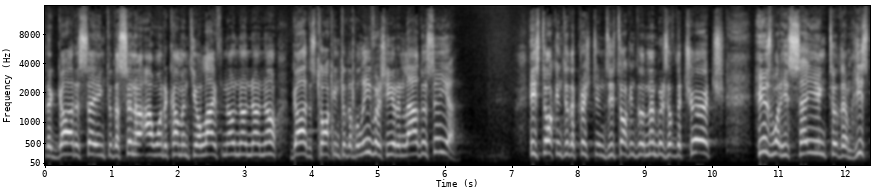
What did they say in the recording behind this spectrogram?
that God is saying to the sinner, I want to come into your life. No, no, no, no. God is talking to the believers here in Laodicea. He's talking to the Christians, he's talking to the members of the church. Here's what he's saying to them He's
